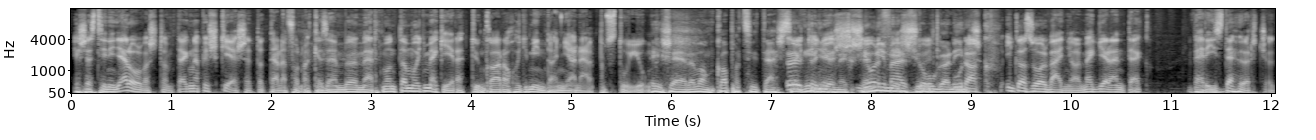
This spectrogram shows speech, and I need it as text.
És ezt én így elolvastam tegnap, és kiesett a telefon a kezemből, mert mondtam, hogy megérettünk arra, hogy mindannyian elpusztuljunk. És erre van kapacitás, szegényeknek semmi más dolga nincs. urak igazolványjal megjelentek, veríz de hörcsög.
